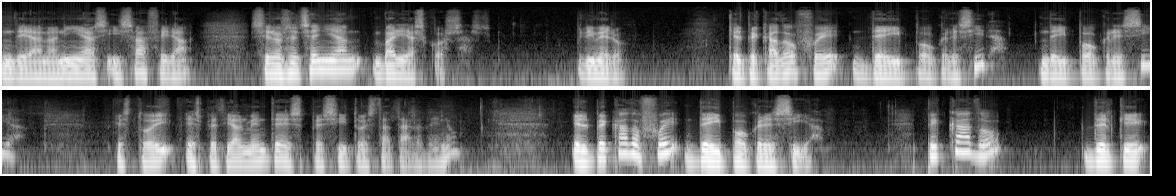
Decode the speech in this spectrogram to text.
de Ananías y Sáfira se nos enseñan varias cosas. Primero, que el pecado fue de hipocresía, de hipocresía. Estoy especialmente espesito esta tarde, ¿no? El pecado fue de hipocresía. Pecado del que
